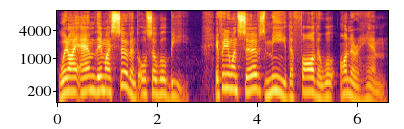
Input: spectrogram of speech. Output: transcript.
Where I am, there my servant also will be. If anyone serves me, the Father will honor him.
